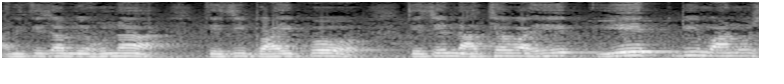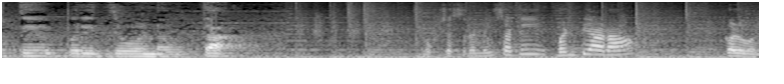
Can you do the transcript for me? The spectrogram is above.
आणि तिचा मेहुणा त्याची बायको त्याचे नातेवाईक एक बी माणूस ते परीत जवळ नव्हता. लोकशास्त्र न्यूजसाठी बंटी आडा कळवण.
